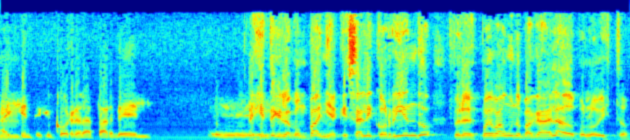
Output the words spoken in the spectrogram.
Hay gente que corre a la par de él. Eh, Hay gente que lo acompaña, que sale corriendo, pero después va uno para cada lado, por lo visto.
